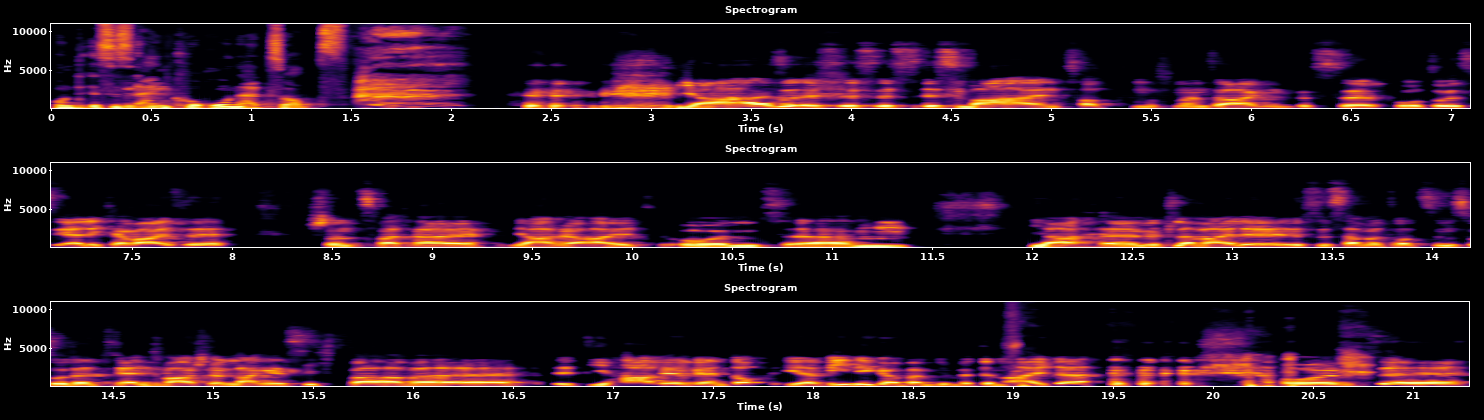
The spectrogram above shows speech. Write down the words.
und ist es ein Corona-Zopf? ja, also es, es, es, es war ein Zopf, muss man sagen. Das äh, Foto ist ehrlicherweise schon zwei, drei Jahre alt und ähm, ja, äh, mittlerweile ist es aber trotzdem so, der Trend war schon lange sichtbar, aber äh, die, die, Haare werden doch eher weniger bei mir mit dem Alter. und äh,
